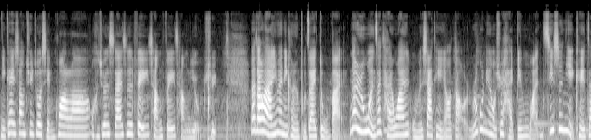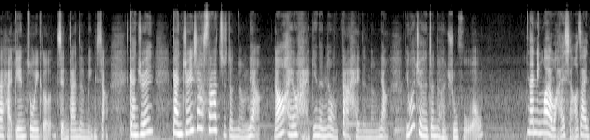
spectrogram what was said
你可以上去做显化啦！”我觉得实在是非常非常有趣。那当然，因为你可能不在杜拜，那如果你在台湾，我们夏天也要到了。如果你有去海边玩，其实你也可以在海边做一个简单的冥想，感觉感觉一下沙子的能量，然后还有海边的那种大海的能量，你会觉得真的很舒服哦。那另外，我还想要再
